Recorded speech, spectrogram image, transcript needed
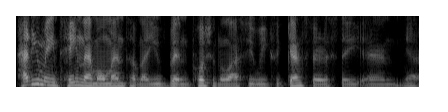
how do you maintain that momentum that you've been pushing the last few weeks against Ferris State? And yeah.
